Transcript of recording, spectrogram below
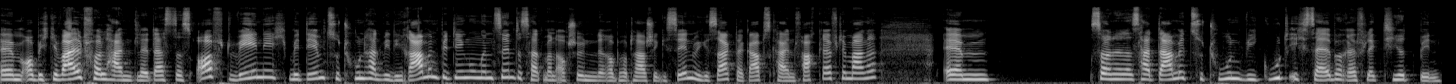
ähm, ob ich gewaltvoll handle, dass das oft wenig mit dem zu tun hat, wie die Rahmenbedingungen sind. Das hat man auch schön in der Reportage gesehen. Wie gesagt, da gab es keinen Fachkräftemangel. Ähm, sondern es hat damit zu tun, wie gut ich selber reflektiert bin.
